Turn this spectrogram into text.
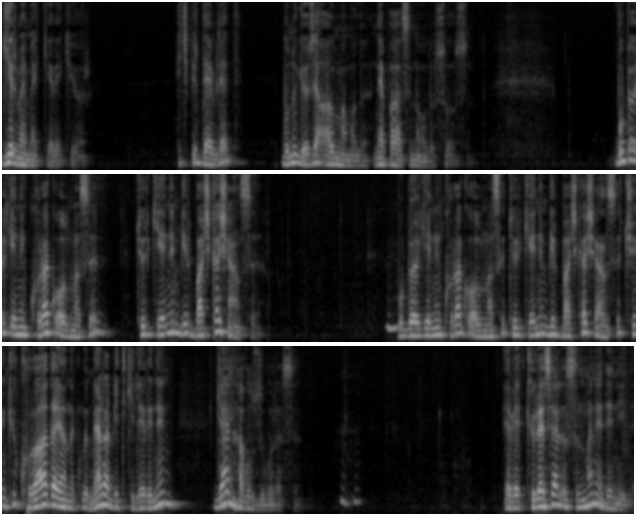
girmemek gerekiyor. Hiçbir devlet bunu göze almamalı ne pahasına olursa olsun. Bu bölgenin kurak olması Türkiye'nin bir başka şansı. Bu bölgenin kurak olması Türkiye'nin bir başka şansı. Çünkü kurağa dayanıklı mera bitkilerinin gen havuzu burası. Hı hı. Evet küresel ısınma nedeniyle.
